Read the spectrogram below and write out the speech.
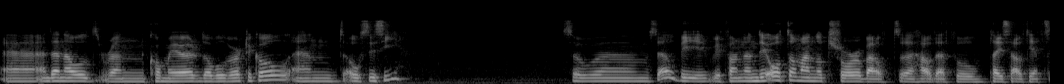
Uh, and then I will run Courmayeur double vertical and OCC. So, um, so that'll be, be fun. And the autumn, I'm not sure about uh, how that will place out yet.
